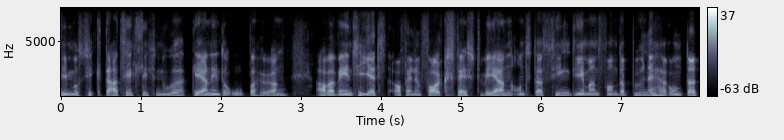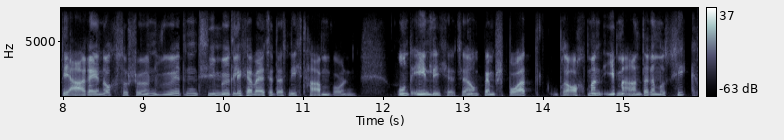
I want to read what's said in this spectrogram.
die Musik tatsächlich nur gerne in der Oper hören. Aber wenn Sie jetzt auf einem Volksfest wären und da singt jemand von der Bühne herunter die Arie noch so schön, würden Sie möglicherweise das nicht haben wollen. Und ähnliches. Ja. Und beim Sport braucht man eben andere Musik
